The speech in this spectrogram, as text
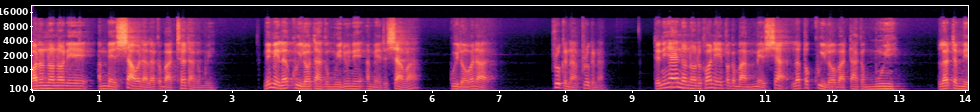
ဘာဒနော်နော်နေအမေရှောက်ရတာလည်းကဘာထတာကမွေမိမိလည်းကွီလောတာကမွေတို့နေအမေတရှပါကွီလောဝနာပရုကနာပရုကနာတနည်းအားနော်နော်တခေါနေပကဘာမေရှလည်းပကွီလောပါတာကမွေလည်းတမေ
